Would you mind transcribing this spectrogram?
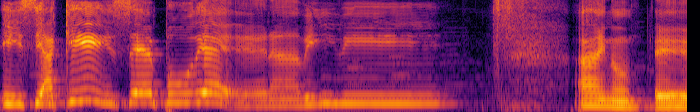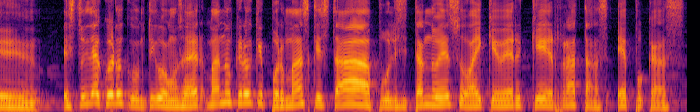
Y si aquí se pudiera vivir. Ay, no. Eh, estoy de acuerdo contigo. Vamos a ver. Mano, creo que por más que está publicitando eso, hay que ver qué ratas, épocas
